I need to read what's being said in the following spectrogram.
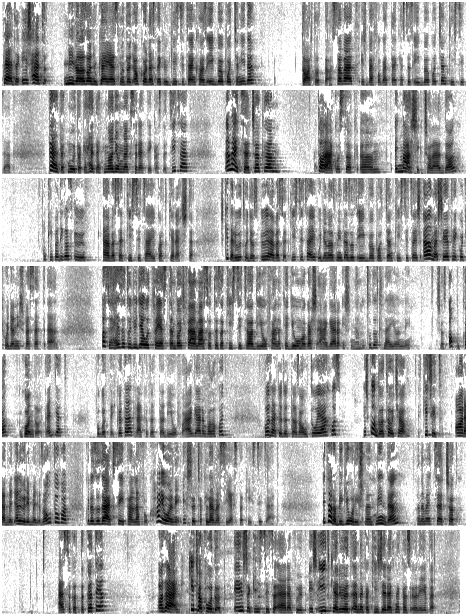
Tehát, és hát mivel az anyukája ezt mondta, hogy akkor lesz nekünk kis cicánk, ha az égből pottyan ide, tartotta a szavát, és befogadták ezt az égből pottyant kis cicát. Teltek, múltak a hetek, nagyon megszerették ezt a cicát, nem egyszer csak um, találkoztak um, egy másik családdal, aki pedig az ő elveszett kis cicájukat kereste. És kiderült, hogy az ő elveszett kis cicájuk ugyanaz, mint ez az égből pottyant kis cica, és elmesélték, hogy hogyan is veszett el. Az a helyzet, hogy ugye ott fejeztem be, hogy felmászott ez a kis cica a diófának egy jó magas ágára, és nem tudott lejönni. És az apuka gondolt egyet, fogott egy kötelet, rákötötte a diófa ágára valahogy, hozzákötötte az autójához, és gondolta, hogyha egy kicsit arrább megy, előrébb megy az autóval, akkor az az ág szépen le fog hajolni, és ő csak leveszi ezt a kis cicát. Egy darabig jól is ment minden, hanem egyszer csak elszakadt a kötél, az ág kicsapódott, és a kis cica elrepült, és így került ennek a kisgyereknek az ölébe.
